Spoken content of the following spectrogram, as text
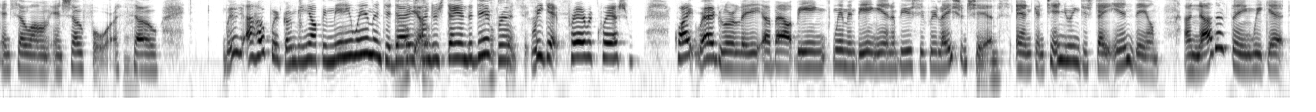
and so on and so forth. So. We, I hope we're going to be helping many women today so. understand the hope so. difference. We get prayer requests quite regularly about being women being in abusive relationships and continuing to stay in them. Another thing we get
